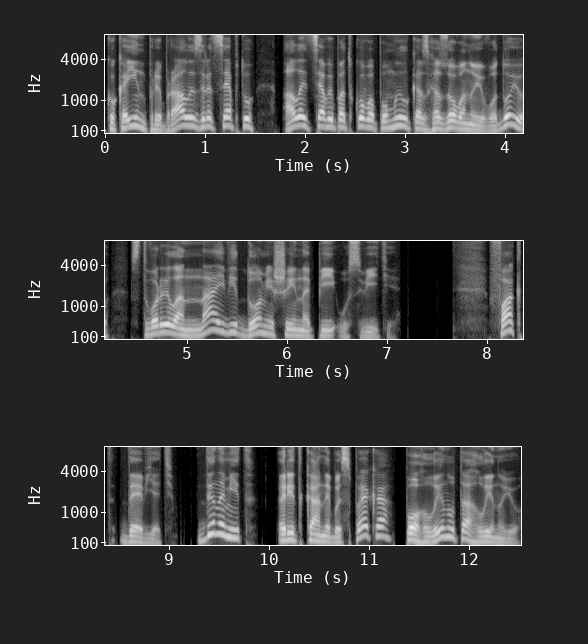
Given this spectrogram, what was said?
кокаїн прибрали з рецепту, але ця випадкова помилка з газованою водою створила найвідоміший напій у світі. Факт 9. Динаміт. Рідка небезпека, поглинута глиною.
